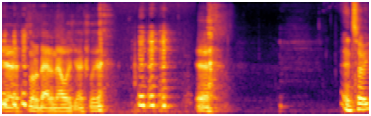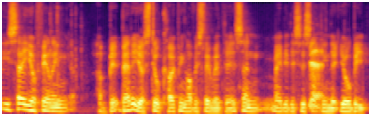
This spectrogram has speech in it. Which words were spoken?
Yeah, it's not a bad analogy actually. yeah. And so you say you're feeling a bit better. You're still coping, obviously, with this, and maybe this is Yeah. something that you'll be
